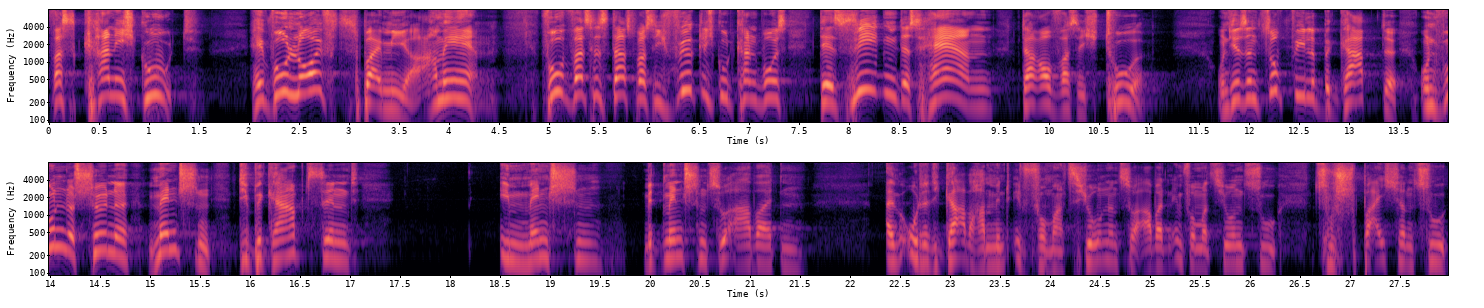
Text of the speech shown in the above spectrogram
was kann ich gut? Hey, wo läuft's bei mir? Amen. Wo, was ist das, was ich wirklich gut kann? Wo ist der Segen des Herrn darauf, was ich tue? Und hier sind so viele begabte und wunderschöne Menschen, die begabt sind, im Menschen, mit Menschen zu arbeiten äh, oder die Gabe haben, mit Informationen zu arbeiten, Informationen zu, zu speichern, zu,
